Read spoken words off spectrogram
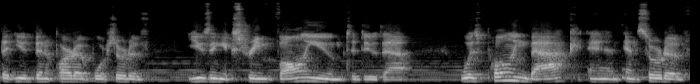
that you'd been a part of were sort of using extreme volume to do that, was pulling back and, and sort of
